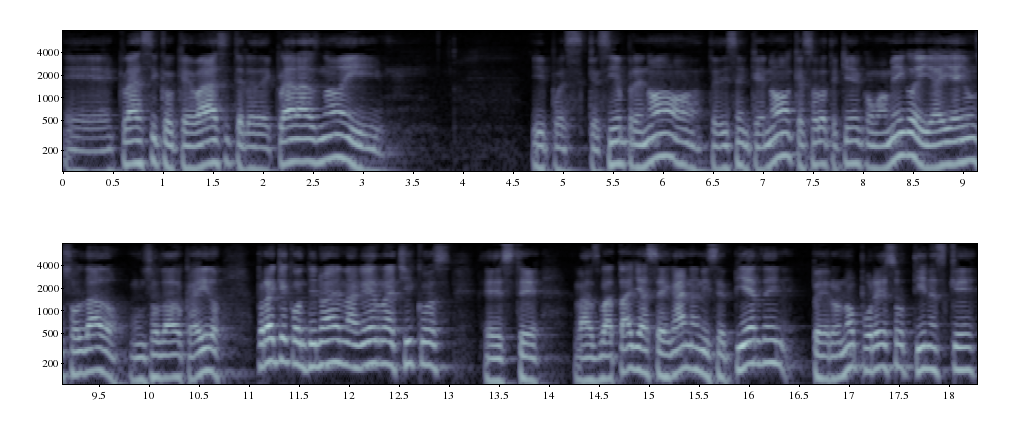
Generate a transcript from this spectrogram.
eh, clásico que vas y te le declaras, ¿no? Y, y pues que siempre no, te dicen que no, que solo te quieren como amigo y ahí hay un soldado, un soldado caído. Pero hay que continuar en la guerra, chicos. Este, las batallas se ganan y se pierden, pero no por eso tienes que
